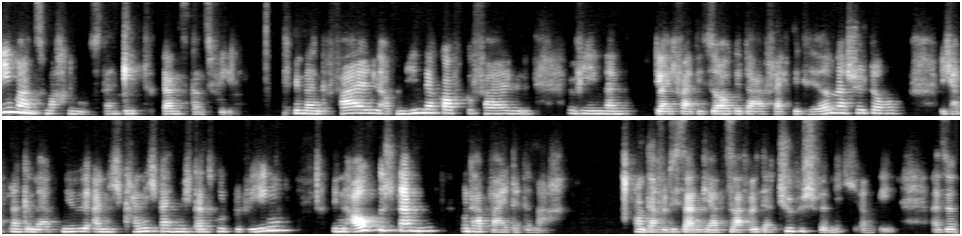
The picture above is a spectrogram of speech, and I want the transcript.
wie man es machen muss, dann geht ganz, ganz viel. Ich bin dann gefallen, auf den Hinterkopf gefallen, wie dann Gleich war die Sorge da, vielleicht eine Gehirnerschütterung. Ich habe dann gemerkt, nö, eigentlich kann ich mich ganz gut bewegen. Bin aufgestanden und habe weitergemacht. Und da würde ich sagen, ja, das war wieder typisch für mich irgendwie. Also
